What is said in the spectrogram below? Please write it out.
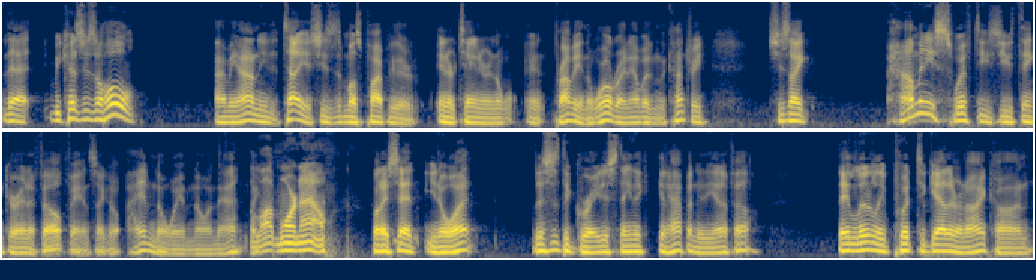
that because there's a whole? I mean, I don't need to tell you, she's the most popular entertainer in the in, probably in the world right now, but in the country. She's like, how many Swifties do you think are NFL fans? I go, I have no way of knowing that. A lot more now. but I said, you know what? This is the greatest thing that could happen to the NFL. They literally put together an icon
